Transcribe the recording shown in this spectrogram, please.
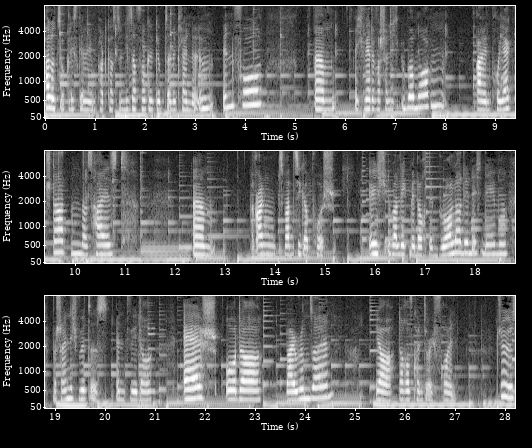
Hallo zu Gaming Podcast. In dieser Folge gibt es eine kleine In Info. Ähm, ich werde wahrscheinlich übermorgen ein Projekt starten, das heißt ähm, Rang 20er Push. Ich überlege mir noch den Brawler, den ich nehme. Wahrscheinlich wird es entweder Ash oder Byron sein. Ja, darauf könnt ihr euch freuen. Tschüss.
